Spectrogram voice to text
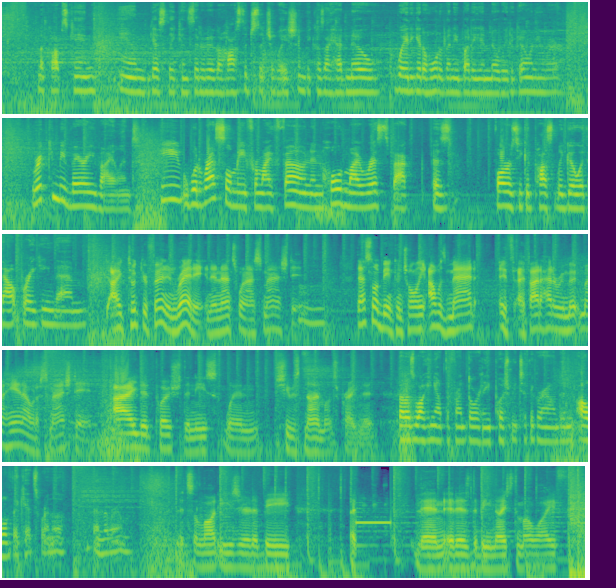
The cops came and I guess they considered it a hostage situation because I had no way to get a hold of anybody and no way to go anywhere. Rick can be very violent. He would wrestle me for my phone and hold my wrists back as far as he could possibly go without breaking them. I took your phone and read it, and then that's when I smashed it. Mm-hmm. That's not being controlling. I was mad. If, if I'd had a remote in my hand, I would have smashed it. I did push Denise when she was nine months pregnant. I was walking out the front door and he pushed me to the ground and all of the kids were in the in the room. It's a lot easier to be a than it is to be nice to my wife.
